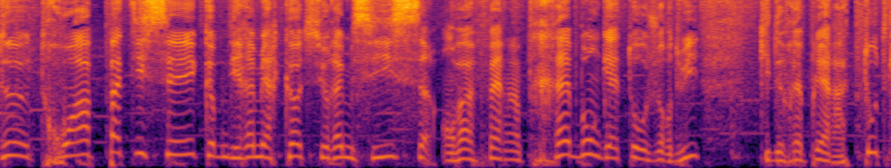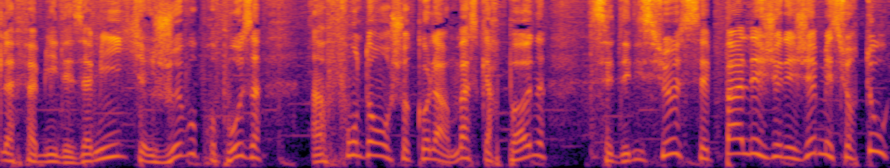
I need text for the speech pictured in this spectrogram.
2, 3, pâtisser, comme dirait Mercotte sur M6. On va faire un très bon gâteau aujourd'hui qui devrait plaire à toute la famille, les amis. Je vous propose un fondant au chocolat mascarpone. C'est délicieux, c'est pas léger léger, mais surtout,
